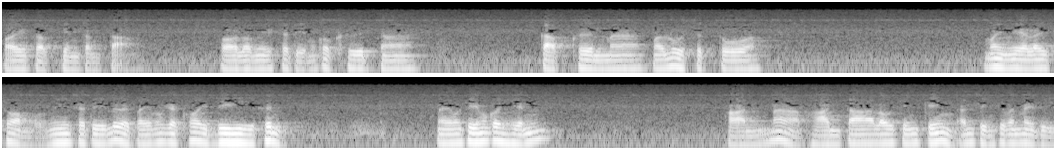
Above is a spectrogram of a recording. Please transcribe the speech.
ไปกับสิ่งต่าง ๆ พอเรามีสติมันก็คืนมากลับคืนมา มารู้สึกตัว ไม่มีอะไรช่องมีสติเลื่อยไป มันจะค่อยดีขึ้น ในบางทีมันก็เห็น ผ่านหน้าผ่านตาเราจริง ๆ อันสิ่งที่มันไม่ดี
